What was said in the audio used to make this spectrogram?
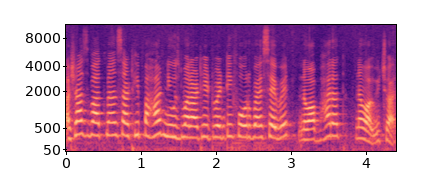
अशाच बातम्यांसाठी पहा news Marathi twenty four by seven नवा भारत नवा विचार.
